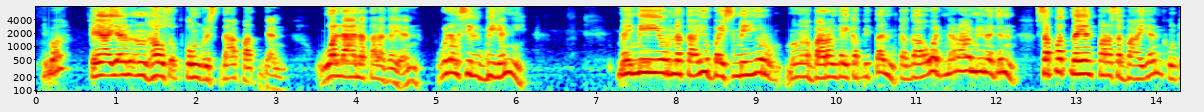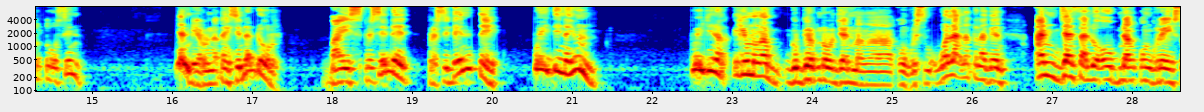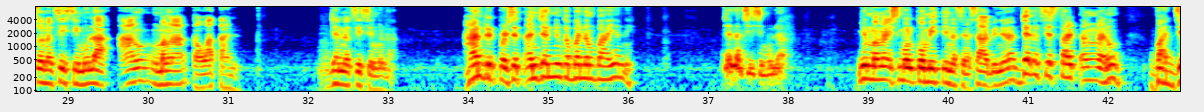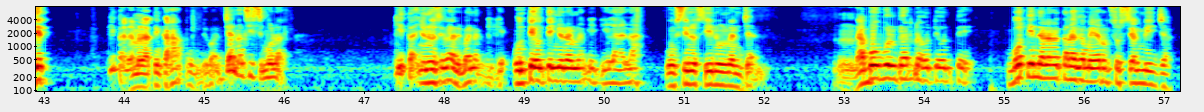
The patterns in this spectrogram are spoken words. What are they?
Di ba? Kaya yan ang House of Congress dapat dyan. Wala na talaga yan. Walang silbi yan eh. May mayor na tayo, vice mayor, mga barangay kapitan, kagawad, marami na dyan. Sapat na yan para sa bayan kung tutuusin. Yan, meron na tayong senador, vice president, presidente. Pwede na yun. Pwede na. Yung mga gobernador dyan, mga congressman, wala na talaga yan. Andyan sa loob ng kongreso nagsisimula ang mga kawatan. Diyan nagsisimula. 100% andyan yung kaban ng bayan eh. Diyan nagsisimula. Yung mga small committee na sinasabi nila, diyan nagsistart ang ano, budget. Kita naman natin kahapon, di ba? Diyan nagsisimula. Kita nyo na sila, di ba? Nakiki- Unti-unti nyo nang nakikilala kung sino-sinong nandyan. Hmm, Nabubulgar na unti-unti. Buti na lang talaga mayroon social media.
